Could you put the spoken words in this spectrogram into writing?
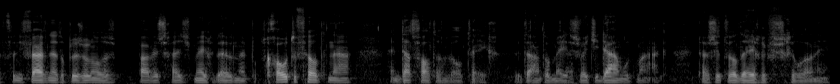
van die 35 plus ook nog eens een paar wedstrijdjes meegedaan heb op het grote veld daarna. En dat valt dan wel tegen. Het aantal meters wat je daar moet maken. Daar zit wel degelijk verschil aan in.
